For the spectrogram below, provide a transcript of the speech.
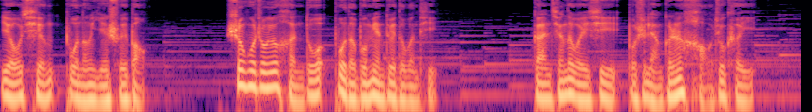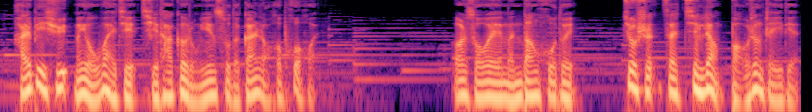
友情不能饮水饱，生活中有很多不得不面对的问题。感情的维系不是两个人好就可以，还必须没有外界其他各种因素的干扰和破坏。而所谓门当户对，就是在尽量保证这一点。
